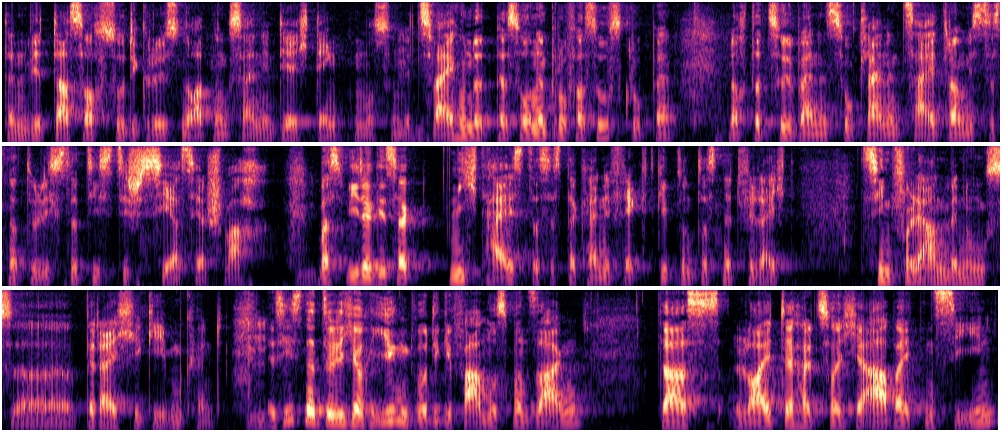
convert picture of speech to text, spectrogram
dann wird das auch so die Größenordnung sein, in der ich denken muss. Und mit 200 mhm. Personen pro Versuchsgruppe, noch dazu über einen so kleinen Zeitraum, ist das natürlich statistisch sehr, sehr schwach. Mhm. Was wieder gesagt nicht heißt, dass es da keinen Effekt gibt und das nicht vielleicht sinnvolle Anwendungsbereiche geben könnte. Mhm. Es ist natürlich auch irgendwo die Gefahr, muss man sagen, dass Leute halt solche Arbeiten sehen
